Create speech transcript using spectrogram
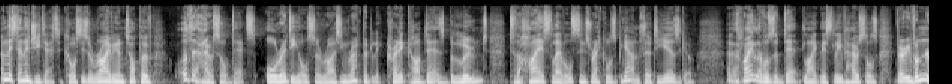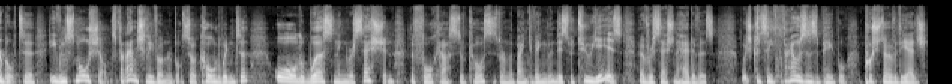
And this energy debt, of course, is arriving on top of other household debts, already also rising rapidly. Credit card debt has ballooned to the highest levels since records began 30 years ago. And high levels of debt like this leave households very vulnerable to even small shocks, financially vulnerable. So, a cold winter or the worsening recession, the forecast, of course, is from the Bank of England, is for two years of recession ahead of us, which could see thousands of people pushed over the edge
